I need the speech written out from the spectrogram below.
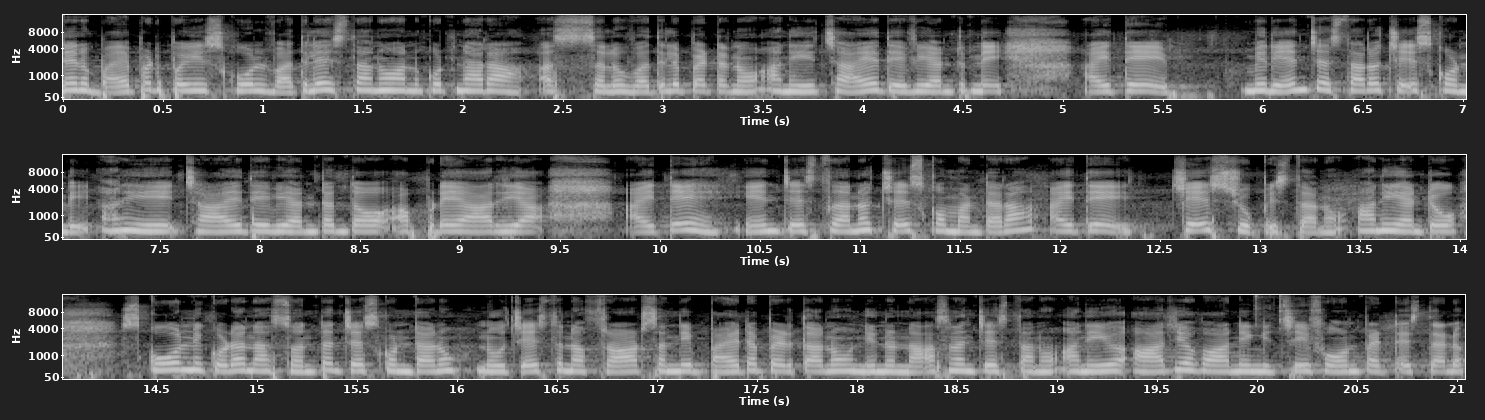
నేను భయపడిపోయి స్కూల్ వదిలేస్తాను అనుకుంటున్నారా? అస్సలు వదిలిపెట్టను అని ఛాయాదేవి అంటుంది. అయితే మీరు ఏం చేస్తారో చేసుకోండి అని చాయదేవి అంటంతో అప్పుడే ఆర్య అయితే ఏం చేస్తానో చేసుకోమంటారా? అయితే చేసి చూపిస్తాను అని అంటూ స్కూల్ని కూడా నా సొంతం చేసుకుంటాను. నువ్వు చేస్తున్న ఫ్రాడ్స్ అన్ని బయట పెడతాను. నిన్ను నాశనం చేస్తాను అని ఆర్య వార్నింగ్ ఇచ్చి ఫోన్ పెట్టేస్తాడు.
